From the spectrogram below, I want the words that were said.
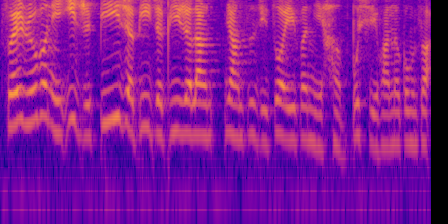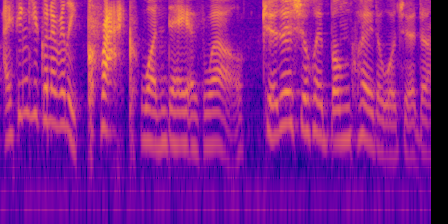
所以如果你一直逼着逼着逼着让让自己做一份你很不喜欢的工作，I think you're gonna really crack one day as well。绝对是会崩溃的，我觉得。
